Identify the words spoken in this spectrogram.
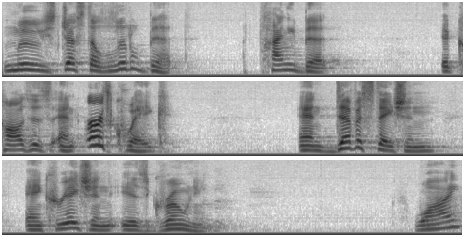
moves just a little bit, a tiny bit, it causes an earthquake and devastation and creation is groaning. Why?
